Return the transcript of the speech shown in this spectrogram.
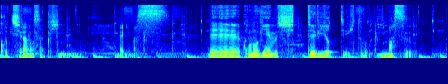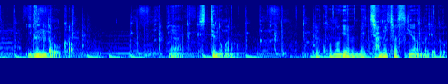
こちらの作品になります。えー、このゲーム知ってるよっていう人います？いるんだろうか？ね。知ってんのかな？俺このゲームめちゃめちゃ好きなんだけど。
